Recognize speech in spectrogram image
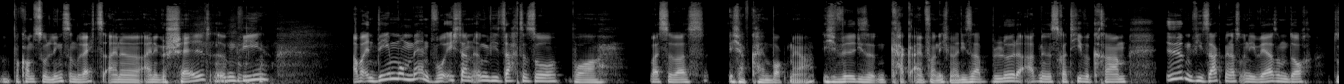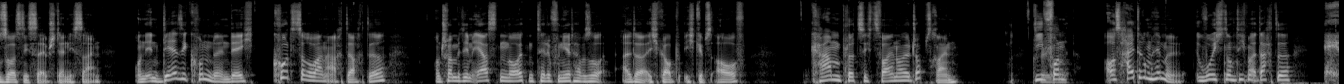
bekommst du links und rechts eine, eine geschellt irgendwie. Aber in dem Moment, wo ich dann irgendwie sagte so, boah, weißt du was, ich habe keinen Bock mehr. Ich will diesen Kack einfach nicht mehr. Dieser blöde administrative Kram. Irgendwie sagt mir das Universum doch, du sollst nicht selbstständig sein. Und in der Sekunde, in der ich kurz darüber nachdachte und schon mit den ersten Leuten telefoniert habe, so, Alter, ich glaube, ich gebe es auf, kamen plötzlich zwei neue Jobs rein. Die von aus heiterem Himmel, wo ich noch nicht mal dachte, ey,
